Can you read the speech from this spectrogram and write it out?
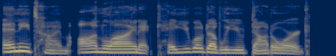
anytime online at KUOW.org.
